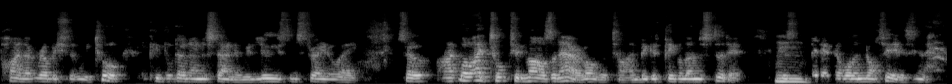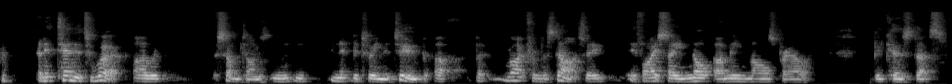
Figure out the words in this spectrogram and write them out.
pilot rubbish that we talk, people don't understand it. We lose them straight away. So, I, well, I talked in miles an hour all the time because people understood it mm. they don't know what a knot is. You know? and it tended to work. I would sometimes nip between the two, but, uh, but right from the start, so if I say knot, I mean miles per hour because that's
